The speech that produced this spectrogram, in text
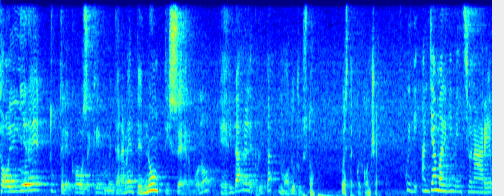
togliere tutte le cose che momentaneamente non ti servono e ridare le priorità in modo giusto. Questo è quel concetto. Quindi andiamo a ridimensionare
